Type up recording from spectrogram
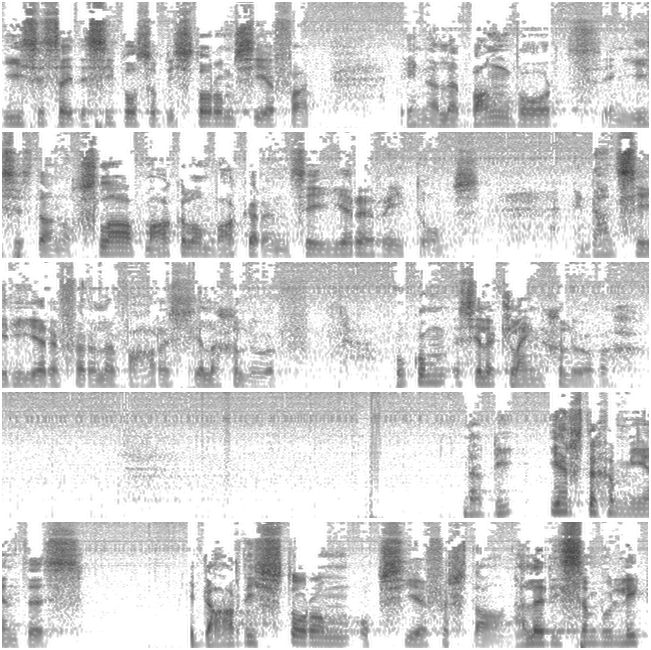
Jesus sy disippels op die stormsee vat en hulle bang word en Jesus dan nog slaap, maak hulle hom wakker en sê Here red ons. En dan sê die Here vir hulle: "Waar is julle geloof? Hoekom is julle klein gelowig?" Nou die eerste gemeentes het daardie storm op see verstaan. Hulle het die simboliek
